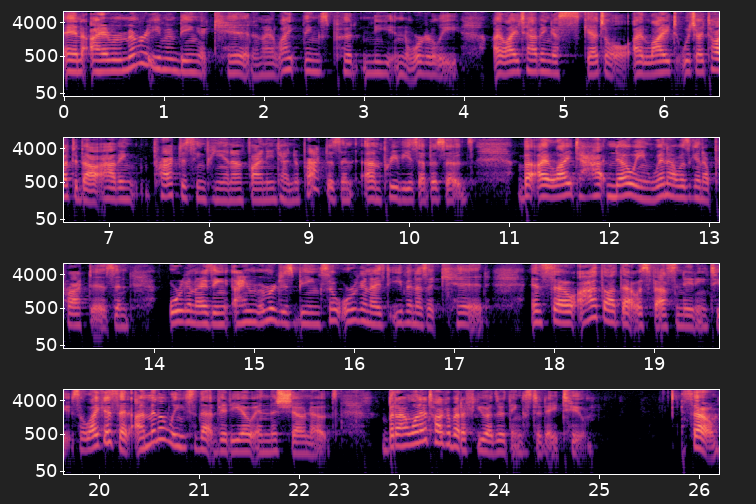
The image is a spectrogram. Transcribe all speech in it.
And I remember even being a kid, and I liked things put neat and orderly. I liked having a schedule. I liked, which I talked about, having practicing piano, finding time to practice in um, previous episodes. But I liked ha- knowing when I was going to practice and organizing. I remember just being so organized even as a kid. And so I thought that was fascinating too. So, like I said, I'm going to link to that video in the show notes. But I want to talk about a few other things today too. So,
